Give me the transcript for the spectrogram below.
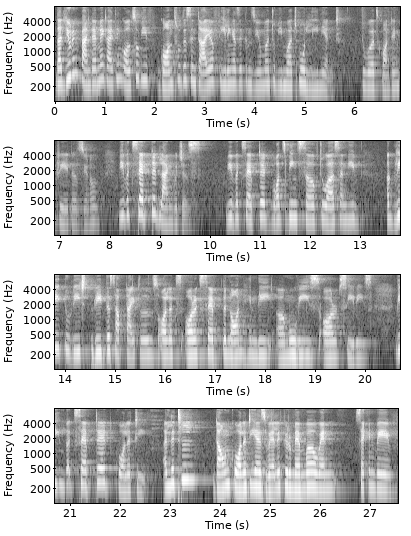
that during pandemic, I think also we've gone through this entire feeling as a consumer to be much more lenient towards content creators, you know. We've accepted languages. We've accepted what's being served to us and we've agreed to reach, read the subtitles or, or accept the non-Hindi uh, movies or series. We've accepted quality, a little down quality as well. If you remember when second wave,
